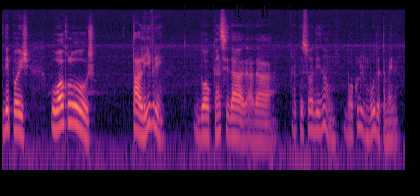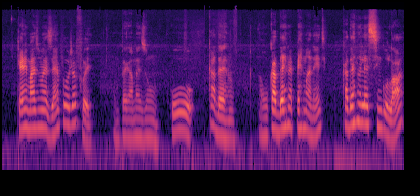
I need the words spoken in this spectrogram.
E depois, o óculos tá livre do alcance da, da, da, A pessoa diz, não, o óculos muda também, né? Querem mais um exemplo ou já foi? Vamos pegar mais um. O caderno. Então, o caderno é permanente. O caderno ele é singular.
